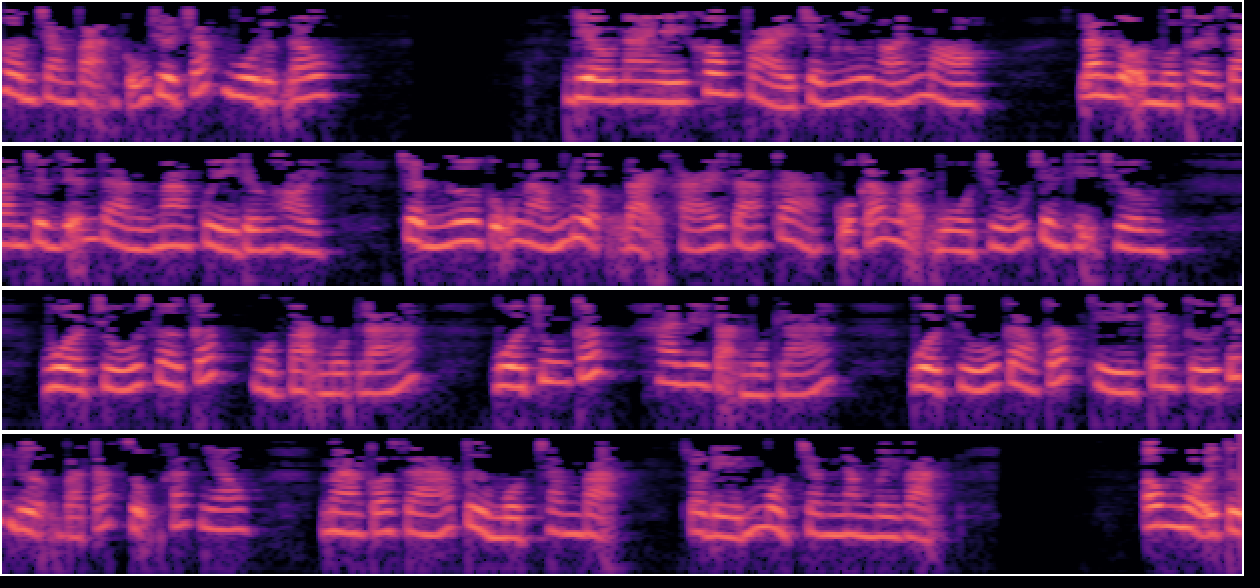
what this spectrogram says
hơn trăm vạn cũng chưa chắc mua được đâu. Điều này không phải Trần Ngư nói mò. Lăn lộn một thời gian trên diễn đàn ma quỷ đừng hỏi, Trần Ngư cũng nắm được đại khái giá cả của các loại bùa chú trên thị trường. Bùa chú sơ cấp một vạn một lá, bùa trung cấp 20 vạn một lá, bùa chú cao cấp thì căn cứ chất lượng và tác dụng khác nhau mà có giá từ 100 vạn cho đến 150 vạn. Ông nội tự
